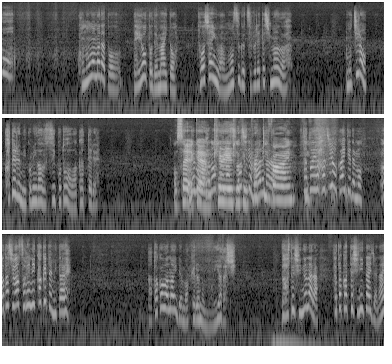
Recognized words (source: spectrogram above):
もこのままだと出ようと出まいとフォーシャインはもうすぐ潰れてしまうわもちろん勝てる見込みが薄いことは分かってる I'll say it でも again. 可能性 Kiryu's が少し looking でもある pretty なら fine. たとえ恥をかいてでも私はそれにかけてみたい戦わないで負けるのも嫌だしどうせ死ぬなら 戦って死にたいじゃない？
